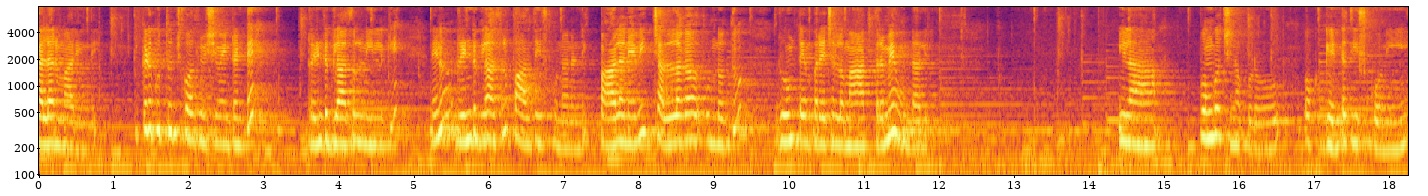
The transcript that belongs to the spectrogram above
కలర్ మారింది. ఇక్కడ గుర్తుంచుకోవాల్సిన విషయం ఏంటంటే రెండు గ్లాసుల నీళ్ళకి నేను రెండు గ్లాసులు పాలు తీసుకున్నానండి. పాలు అనేవి చల్లగా ఉండొద్దు రూమ్ టెంపరేచర్లో మాత్రమే ఉండాలి. ఇలా పొంగొచ్చినప్పుడు ఒక గంట తీసుకొని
